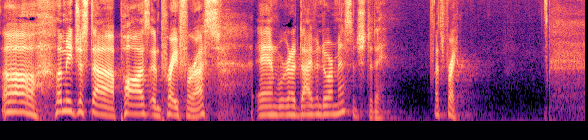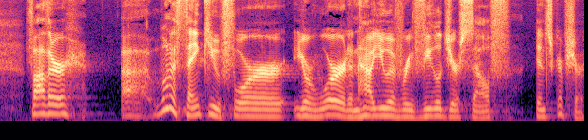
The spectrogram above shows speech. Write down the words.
Oh, let me just uh, pause and pray for us, and we're going to dive into our message today. Let's pray. Father, uh, we want to thank you for your word and how you have revealed yourself in Scripture.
